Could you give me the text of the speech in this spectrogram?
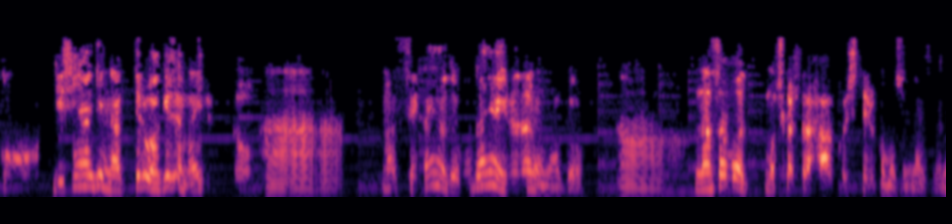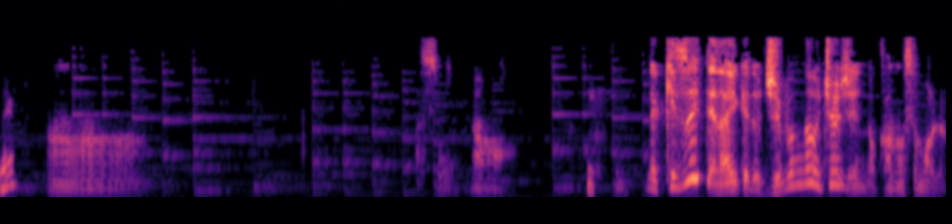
こう、疑心暗鬼になってるわけじゃないですけど、あまあ世界のどこかにはいるだろうなと。NASA はもしかしたら把握してるかもしれないですよね。あ、そうな。うんで、気づいてないけど自分が宇宙人の可能性もある。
